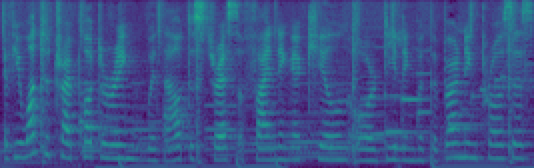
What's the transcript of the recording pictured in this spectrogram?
If you want to try pottering without the stress of finding a kiln or dealing with the burning process,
